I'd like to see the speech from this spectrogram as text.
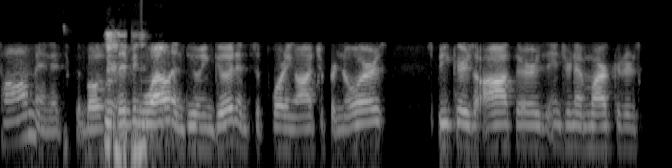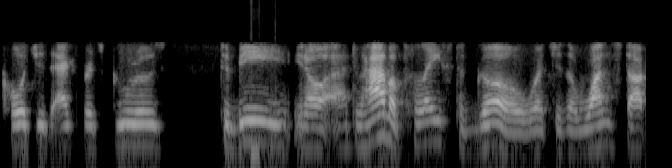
Tom, and it's about living well and doing good and supporting entrepreneurs, speakers, authors, internet marketers, coaches, experts, gurus to be, you know, uh, to have a place to go, which is a one-stop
